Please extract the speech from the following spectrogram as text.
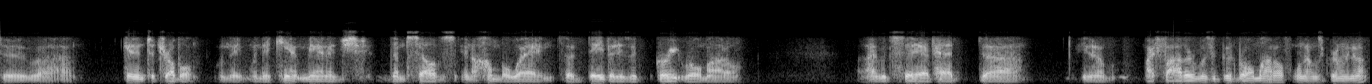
to uh, get into trouble when they when they can't manage themselves in a humble way. And so David is a great role model. I would say I've had uh, you know my father was a good role model when I was growing up.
